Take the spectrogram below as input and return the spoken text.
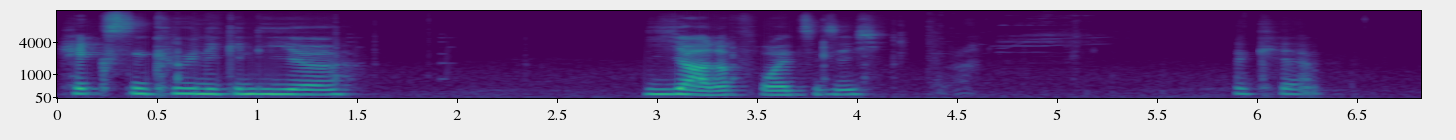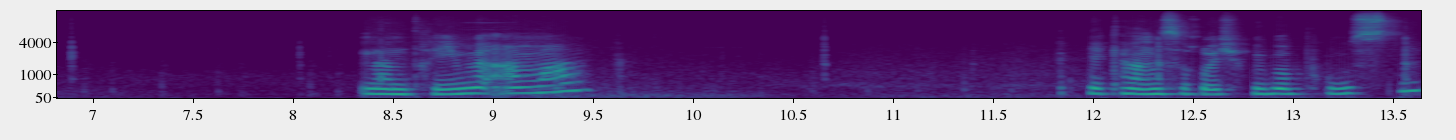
Hexenkönigin hier. Ja, da freut sie sich. Okay. dann drehen wir einmal. Hier kann es ruhig rüber pusten.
